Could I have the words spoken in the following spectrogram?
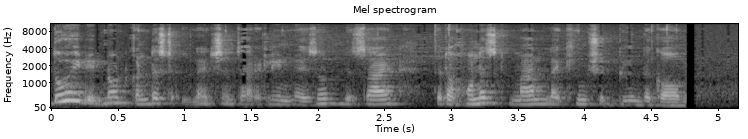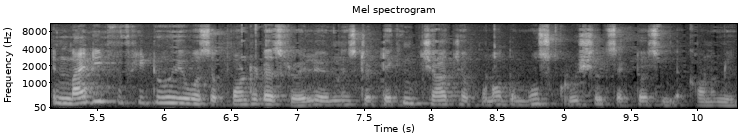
Though he did not contest elections directly, Nizam desired that a honest man like him should be in the government. In 1952, he was appointed as railway minister, taking charge of one of the most crucial sectors in the economy.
